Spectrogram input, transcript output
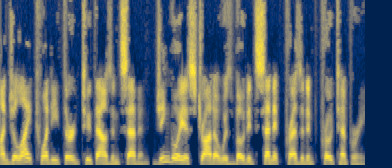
On July 23, 2007, Jinggoy Estrada was voted Senate President pro tempore,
